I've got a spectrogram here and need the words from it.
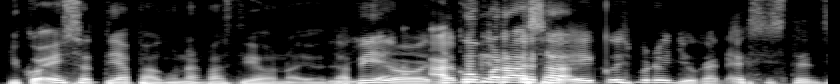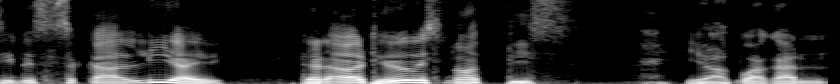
Ya kok eh, setiap bangunan pasti ono ya. Tapi Iya, aku ketika merasa iku wis menunjukkan eksistensinya sekali ya. Dan awak dhewe wis notice. ya aku akan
